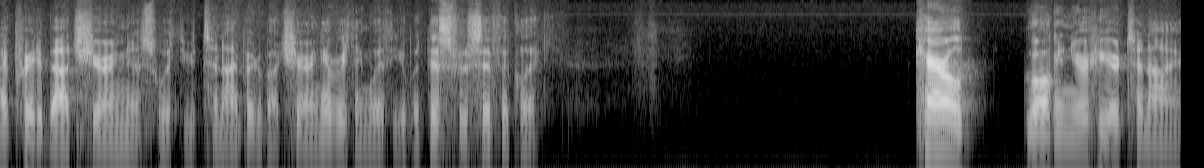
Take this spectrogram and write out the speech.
I prayed about sharing this with you tonight. I prayed about sharing everything with you, but this specifically. Carol Goggin, you're here tonight.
